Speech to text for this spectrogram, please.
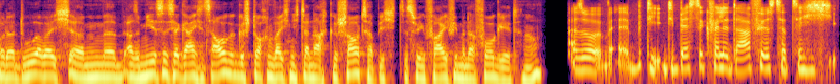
oder du, aber ich, ähm, also mir ist es ja gar nicht ins Auge gestochen, weil ich nicht danach geschaut habe. Ich, deswegen frage ich, wie man da vorgeht. Ne? Also die, die beste Quelle dafür ist tatsächlich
